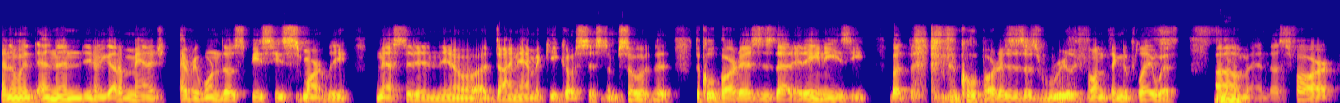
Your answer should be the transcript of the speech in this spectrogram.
And then we, and then you know you got to manage every one of those species smartly nested in you know a dynamic ecosystem. So the, the cool part is is that it ain't easy but the, the cool part is, is it's a really fun thing to play with. Um, and thus far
